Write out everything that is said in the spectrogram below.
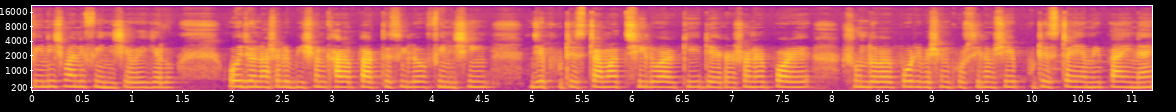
ফিনিশ মানে ফিনিশে হয়ে গেল। ওই জন্য আসলে ভীষণ খারাপ লাগতেছিল। ফিনিশিং যে ফুটেজটা আমার ছিল আর কি ডেকোরেশনের পরে সুন্দরভাবে পরিবেশন করছিলাম, সেই ফুটেজটাই আমি পাই নাই।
